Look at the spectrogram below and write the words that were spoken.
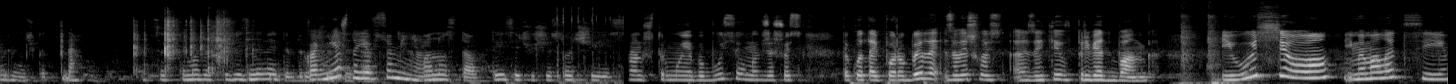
Оліночка, Да. це ж ти можеш собі змінити вдруг. Звісно, я все міняю. А ну став, 1660. Рон штурмує бабусю, ми вже щось тако та й поробили. Залишилось е, зайти в Приватбанк. І усьо, і ми молодці.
